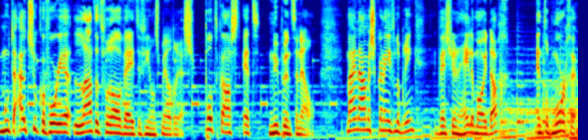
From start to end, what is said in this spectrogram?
moeten uitzoeken voor je, laat het vooral weten via ons mailadres podcast.nu.nl. Mijn naam is Carne van der Brink. Ik wens je een hele mooie dag en tot morgen.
